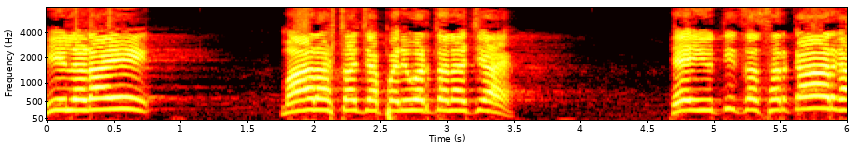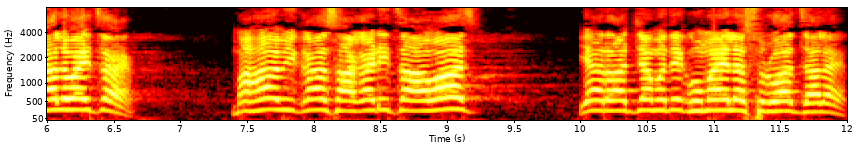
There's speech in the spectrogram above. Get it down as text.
ही लढाई महाराष्ट्राच्या परिवर्तनाची आहे. हे युतीचं सरकार घालवायचं आहे. महाविकास आघाडीचा आवाज या राज्यामध्ये घुमायला सुरुवात झालाय.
